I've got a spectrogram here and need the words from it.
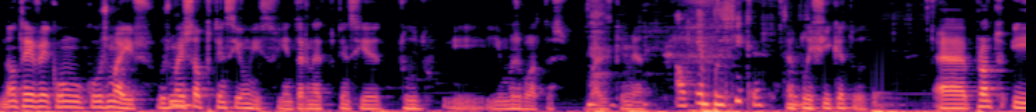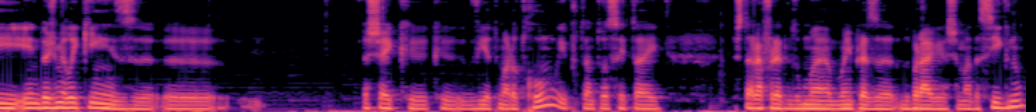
Não tem a ver com, com os meios. Os meios uhum. só potenciam isso e a internet potencia tudo e, e umas botas, basicamente. Amplifica. Tudo. Amplifica tudo. Uh, pronto, e em 2015 uh, achei que, que, devia tomar outro rumo e, portanto, aceitei estar à frente de uma, uma empresa de Braga chamada Signo.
